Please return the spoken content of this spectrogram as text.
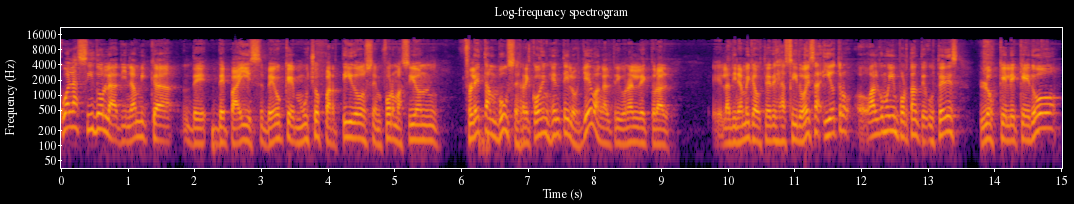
¿cuál ha sido la dinámica de, país? Veo que muchos partidos en formación fletan buses, recogen gente y los llevan al Tribunal Electoral. Eh, la dinámica de ustedes ha sido esa. Y otro, algo muy importante, ustedes, los que le quedó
